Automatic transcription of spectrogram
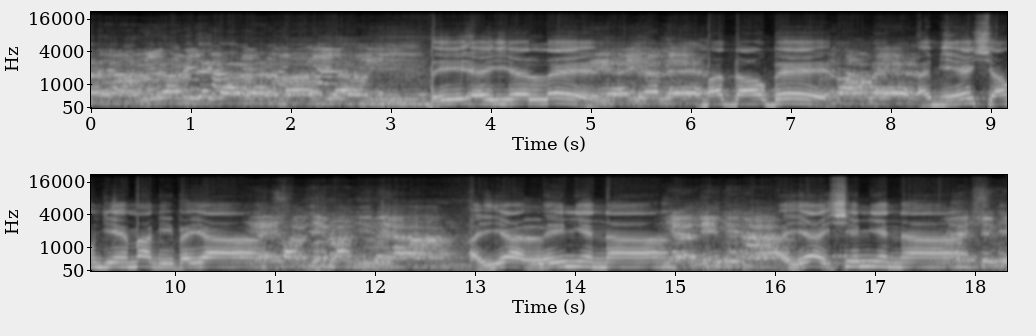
နာဝိရမိတေကဗရဏမာရိယာမိသေအယလေသေယလေမ တော်ပဲသောဝေအမြဲရှောင်ခြင်းမမည်ဖရာသေဆောင်ခြင်းပါမိဗျာအယလေးမျက်နာယတိမြနာအယရှင်းမျက်နာယရှိမြ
